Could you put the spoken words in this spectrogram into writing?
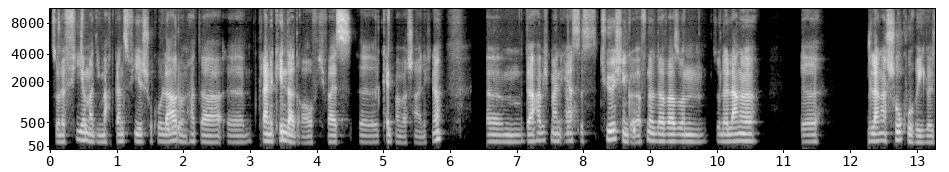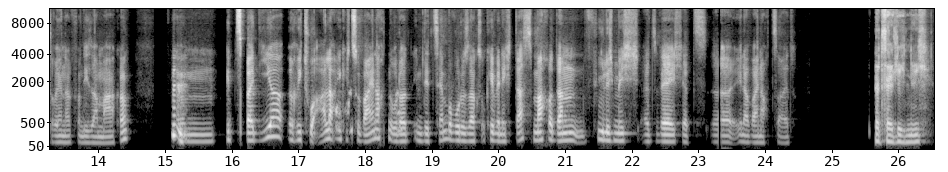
so eine Firma, die macht ganz viel Schokolade und hat da äh, kleine Kinder drauf. Ich weiß, äh, kennt man wahrscheinlich, ne? Ähm, da habe ich mein erstes Türchen geöffnet. Da war so, ein, so eine lange, äh, langer Schokoriegel drin von dieser Marke. Hm. Ähm, Gibt es bei dir Rituale eigentlich zu Weihnachten oder im Dezember, wo du sagst, okay, wenn ich das mache, dann fühle ich mich, als wäre ich jetzt äh, in der Weihnachtszeit? Tatsächlich nicht.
